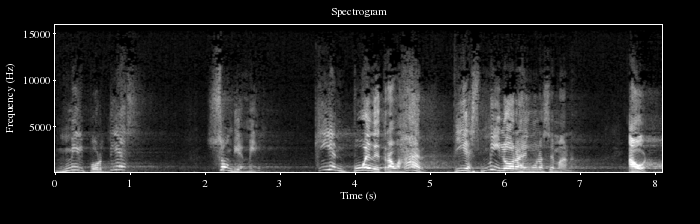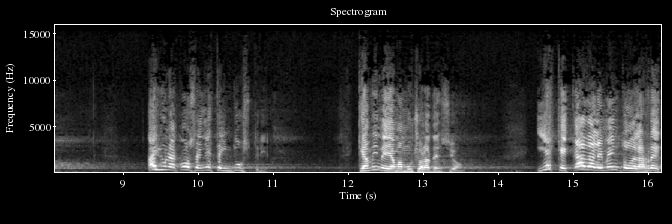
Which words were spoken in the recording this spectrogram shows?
Mil por 10 son 10 mil. ¿Quién puede trabajar 10 mil horas en una semana? Ahora, hay una cosa en esta industria que a mí me llama mucho la atención. Y es que cada elemento de la red,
